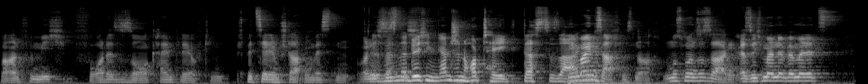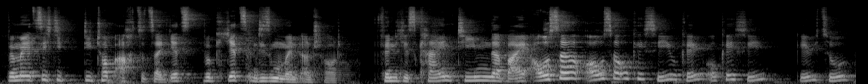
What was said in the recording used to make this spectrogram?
waren für mich vor der Saison kein Playoff-Team. Speziell im starken Westen. Und das ist natürlich ein ganz schön Hot Take, das zu sagen. meines Erachtens nach, muss man so sagen. Also ich meine, wenn man jetzt, wenn man jetzt sich die, die Top 8 zurzeit jetzt wirklich jetzt in diesem Moment anschaut, finde ich, ist kein Team dabei, außer, außer OKC, okay, OKC, gebe ich zu,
